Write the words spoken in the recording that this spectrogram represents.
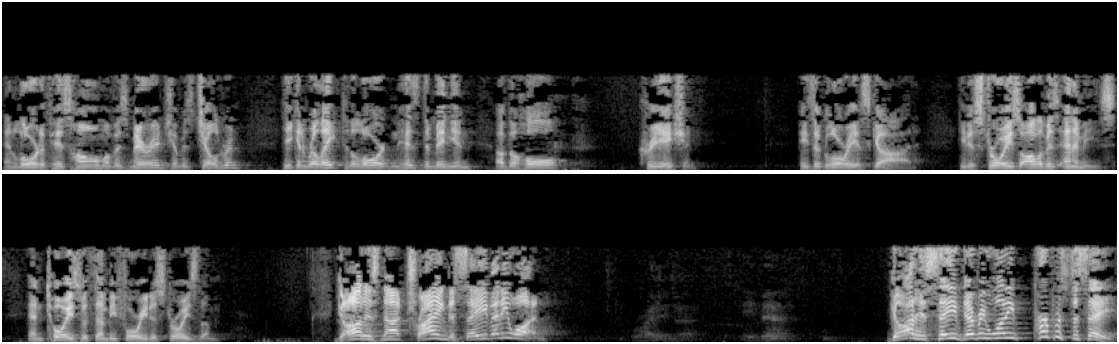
and Lord of his home, of his marriage, of his children, he can relate to the Lord and his dominion of the whole creation. He's a glorious God. He destroys all of his enemies and toys with them before he destroys them. God is not trying to save anyone. God has saved everyone he purposed to save.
